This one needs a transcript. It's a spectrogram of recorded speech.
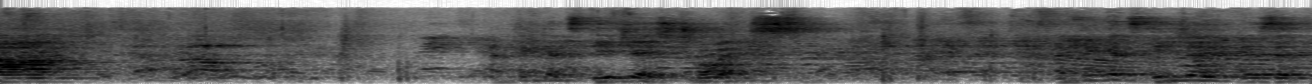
Um, I think it's DJ's choice. I think it's DJ. Is it?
